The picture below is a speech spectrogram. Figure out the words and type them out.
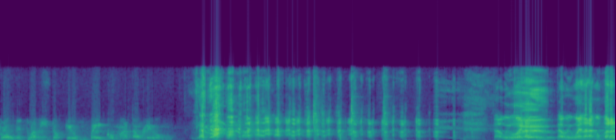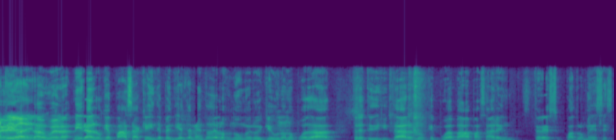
¿Dónde tú has visto que un penco mata a un león? Está muy Bueno. buena, está muy buena la comparativa Eh, de buena. Mira, lo que pasa es que independientemente de los números y que uno no pueda prestidigitar lo que pueda, va a pasar en tres, cuatro meses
